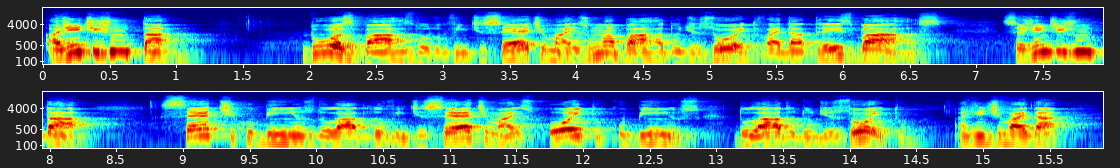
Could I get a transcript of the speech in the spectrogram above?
A gente juntar duas barras do 27 mais uma barra do 18 vai dar três barras. Se a gente juntar 7 cubinhos do lado do 27 mais 8 cubinhos do lado do 18, a gente vai dar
